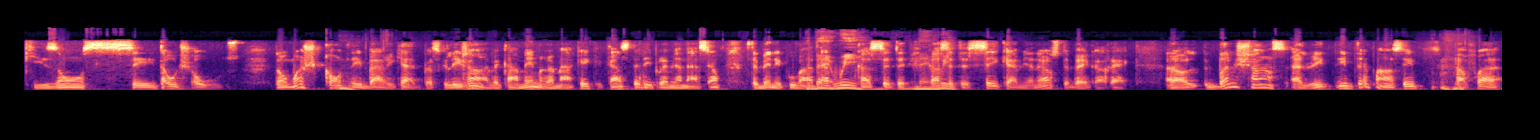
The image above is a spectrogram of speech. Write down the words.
qu'ils ont, c'est autre chose. Donc moi, je suis contre les barricades parce que les gens avaient quand même remarqué que quand c'était des Premières Nations, c'était bien épouvantable. Ben oui. Quand c'était ben quand oui. c'était ces camionneurs, c'était bien correct. Alors, bonne chance à lui. Il me fait penser parfois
